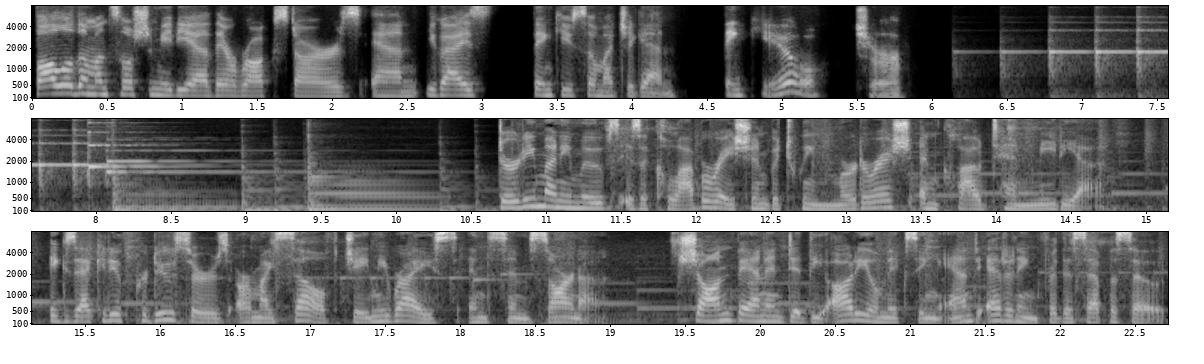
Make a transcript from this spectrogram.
Follow them on social media. They're rock stars. And you guys, thank you so much again. Thank you. Sure. Dirty Money Moves is a collaboration between Murderish and Cloud 10 Media. Executive producers are myself, Jami Rice, and Sim Sarna. Sean Bannon did the audio mixing and editing for this episode.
